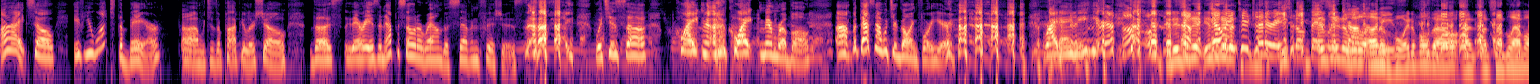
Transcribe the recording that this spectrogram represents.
All right. So if you watch The Bear, uh, which is a popular show, the there is an episode around the seven fishes, which is uh, quite quite memorable. Uh, but that's not what you're going for here, right, Amy? You're- It isn't it, isn't Go it a- intergenerational family Isn't it a trauma, little please. unavoidable though on, on some level?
